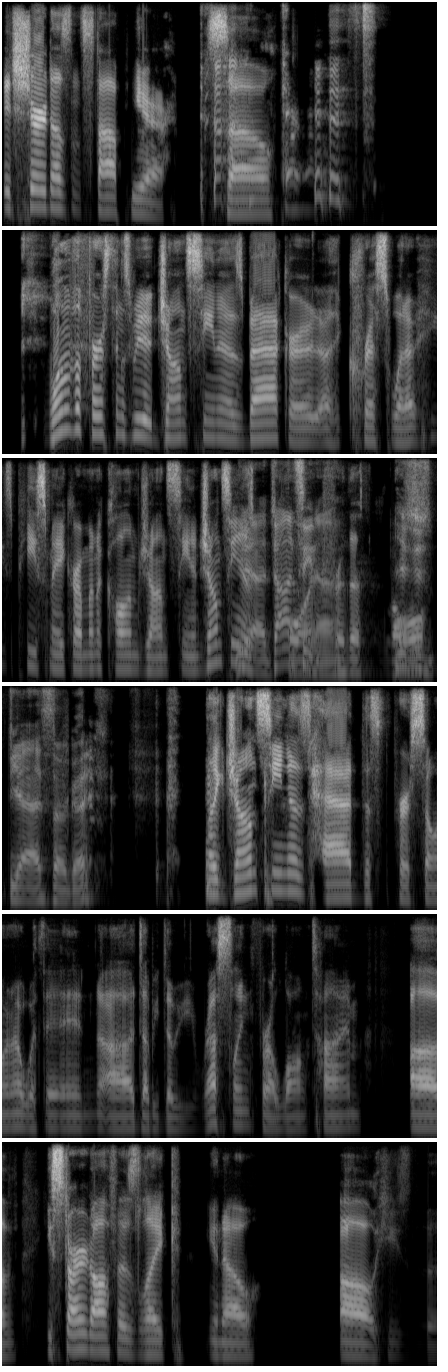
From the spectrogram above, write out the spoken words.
it sure doesn't stop here. So one of the first things we did, John Cena is back, or uh, Chris, whatever. He's Peacemaker. I'm gonna call him John Cena. John Cena yeah, is John Cena for this role. It's just yeah, it's so good. like John Cena's had this persona within uh, WWE wrestling for a long time. Of he started off as like you know, oh he's the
